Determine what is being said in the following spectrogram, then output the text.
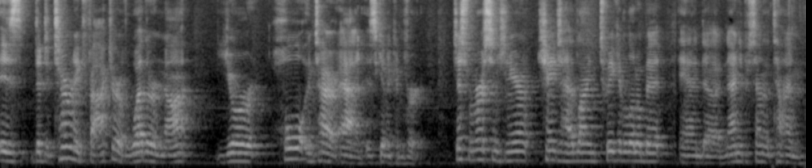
is the determining factor of whether or not your whole entire ad is going to convert. Just reverse engineer, change the headline, tweak it a little bit, and uh, ninety percent of the time,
